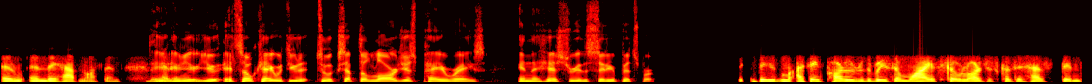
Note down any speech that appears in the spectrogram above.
and and they have not been. And, and you, you, it's okay with you to accept the largest pay raise in the history of the city of Pittsburgh. The, I think part of the reason why it's so large is because it has been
